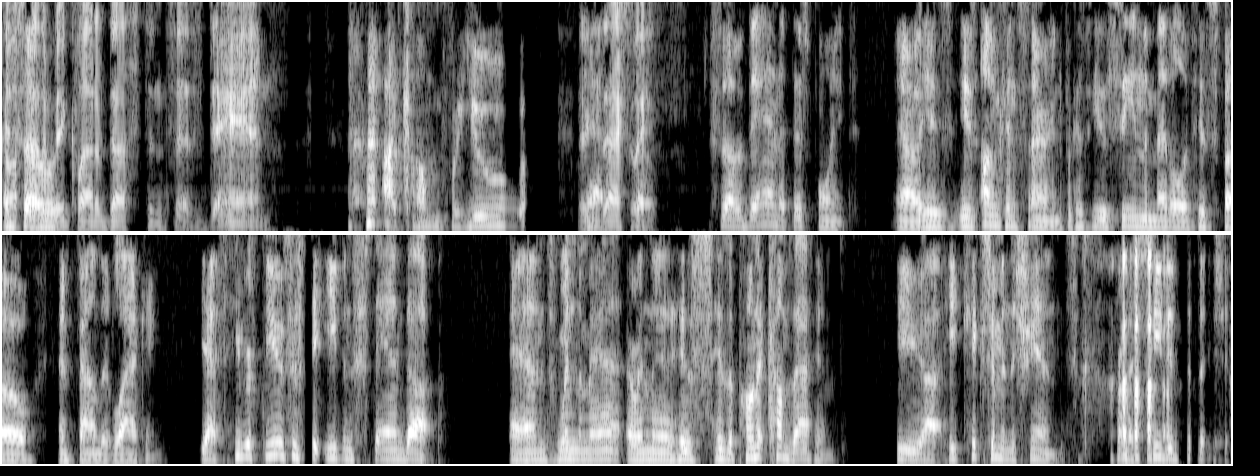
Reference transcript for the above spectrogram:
and Coughs out a big cloud of dust and says, "Dan." I come for you. Exactly. so, so Dan, at this point, you know, is is unconcerned because he has seen the mettle of his foe and found it lacking. Yes, he refuses to even stand up, and when the man or when the, his his opponent comes at him, he uh, he kicks him in the shins from a seated position,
